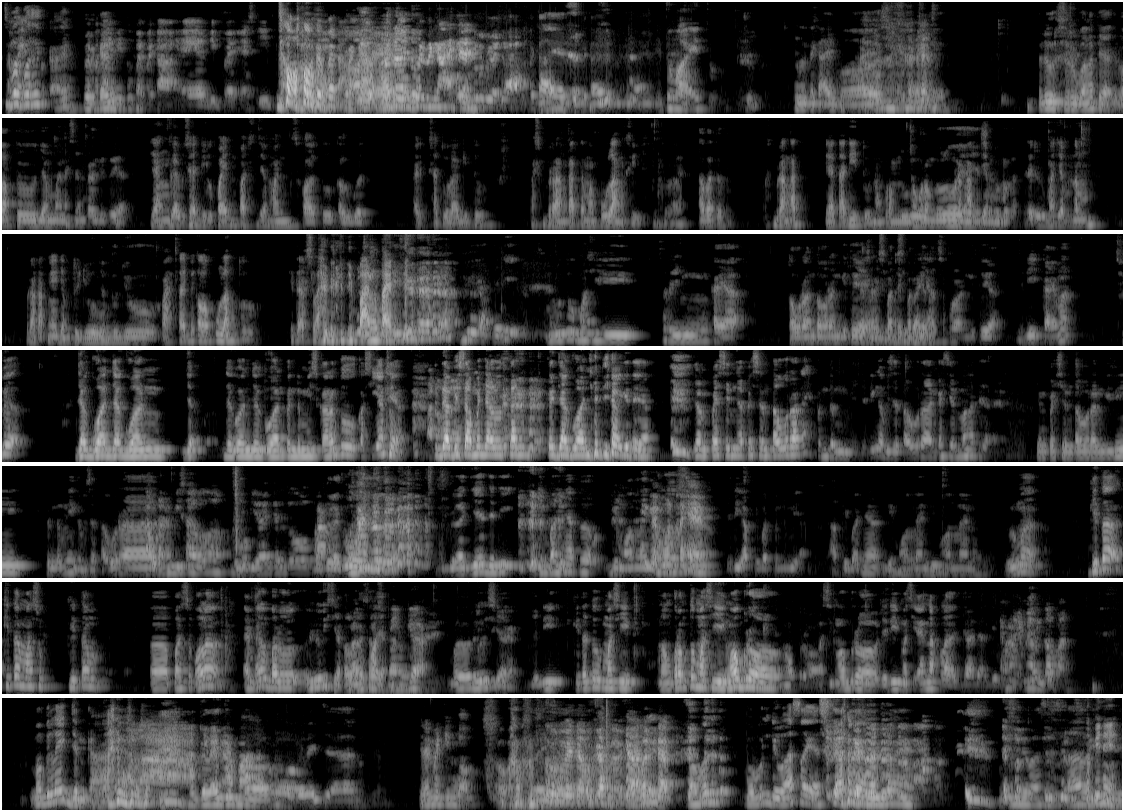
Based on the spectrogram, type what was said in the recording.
coba gue sih PPKM. Itu PPKN di PSI Oh, PPKN. ada itu PPKN ppkm ppkm ppkm Itu mah itu. itu ppkm bos aduh seru banget ya waktu zaman smk gitu ya Yang nggak bisa dilupain pas zaman sekolah tuh kalau gue satu lagi tuh pas berangkat sama pulang sih apa tuh Pas berangkat ya tadi itu nongkrong dulu. nongkrong dulu ya, ya jam dari rumah jam 6 berangkatnya jam 7 jam tujuh. Pas tapi kalau pulang tuh kita selalu di pantai. iya. Jadi dulu tuh masih sering kayak tawuran-tawuran gitu ya Iya, sering banyak. sekolahan gitu ya. Jadi kayak mah sebenernya jagoan-jagoan ja- jagoan-jagoan pandemi sekarang tuh kasihan ya. Tidak bisa menyalurkan kejagoannya dia gitu ya. Yang passionnya passion tawuran eh pandemi. Jadi nggak bisa tawuran kasihan banget ya. Yang passion tawuran gini pandemi nggak bisa tawuran. Tawuran bisa loh mobil aja tuh mobil aja. Mobil aja jadi imbasnya ke game online Game online. jadi akibat pandemi akibatnya game online game online aja. dulu mah kita kita masuk kita eh, pas sekolah ML baru rilis ya kalau baru nggak salah ya? tiga. Baru rilis ya? jadi kita tuh masih nongkrong tuh masih ngobrol. Ngobrol. Masih ngobrol jadi masih enak lah gak ada game emang ML itu apa Mobile Legend kan Wah, Mobile Legend tuh? Mobile Legend kirain making love oh. Oh, beda bukan bukan beda. Babon dewasa ya sekarang ya. Babon dewasa sekali. Tapi nih,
